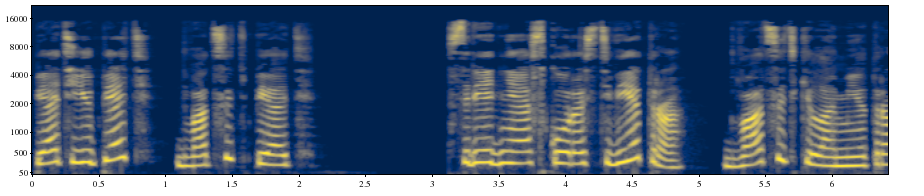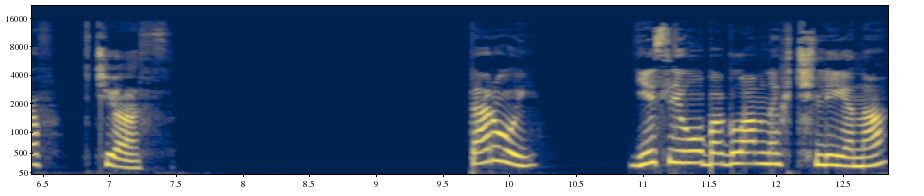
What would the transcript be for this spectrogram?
Пятью пять – двадцать пять. Средняя скорость ветра – двадцать километров в час. Второй. Если оба главных члена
